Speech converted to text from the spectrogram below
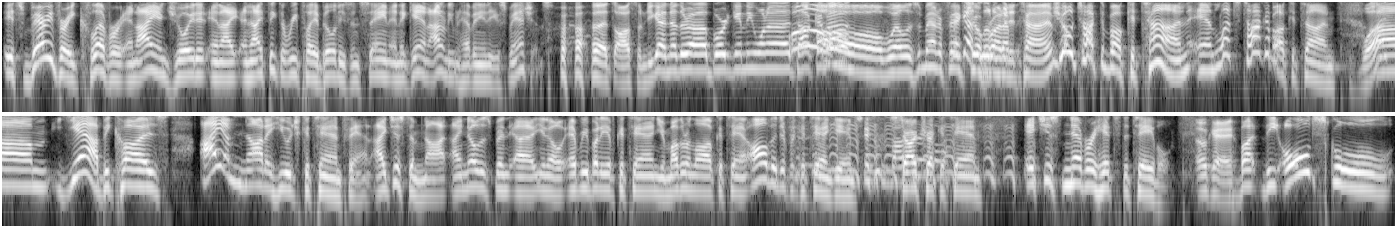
It's very, very clever, and I enjoyed it, and I and I think the replayability is insane. And again, I don't even have any of the expansions. That's awesome. You got another uh, board game you want to talk about? Oh well, as a matter of fact, got a Joe little brought bit up- of time. Joe talked about Catan, and let's talk about Catan. What? Um, yeah, because I am not a huge Catan fan. I just am not. I know there's been, uh, you know, everybody of Catan, your mother-in-law of Catan, all the different Catan games, Star Trek Catan. It just never hits the table. Okay. But the old school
